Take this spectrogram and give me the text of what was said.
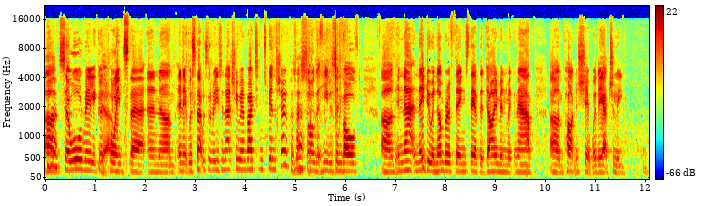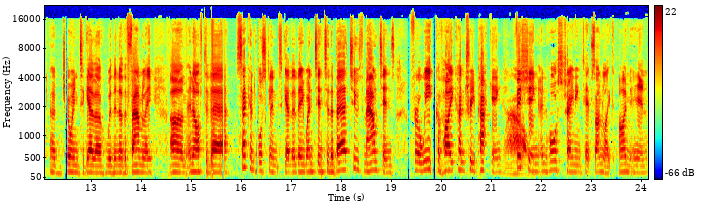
um, so all really good Yeah. points there, and um, and it was that was the reason actually we invited him to be on the show because I saw that he was involved um, in that, and they do a number of things. They have the Diamond McNabb um, partnership where they actually had joined together with another family. Um, and after their second horse clinic together, they went into the Beartooth Mountains for a week of high country packing, Wow. fishing, and horse training tips. I'm like, I'm in.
